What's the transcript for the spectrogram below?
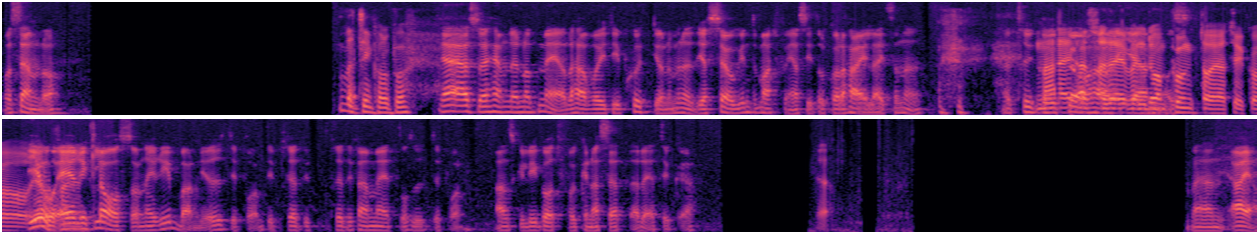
och sen då? Vad tänker du på? Nej, alltså hände något mer? Det här var ju typ 70 minut. Jag såg inte matchen. Jag sitter och kollar highlightsen nu. Nej, alltså det är väl de och- punkter jag tycker... Jo, Erik Larsson i ribban ju utifrån. Typ 30, 35 meter utifrån. Han skulle ju gott få kunna sätta det tycker jag. Ja. Men, ja ja.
